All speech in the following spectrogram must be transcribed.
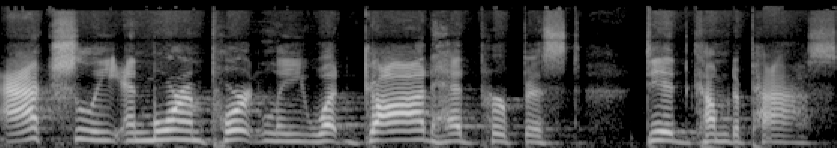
actually, and more importantly, what God had purposed, did come to pass.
